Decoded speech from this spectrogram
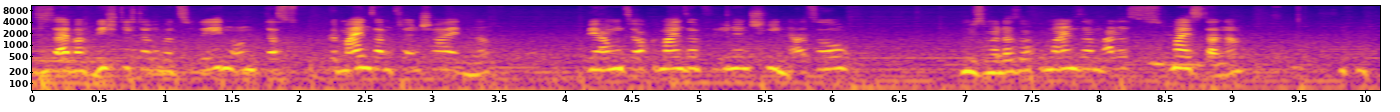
Es ist einfach wichtig, darüber zu reden und das gemeinsam zu entscheiden. Ne? Wir haben uns ja auch gemeinsam für ihn entschieden. Also müssen wir das auch gemeinsam alles meistern. Ne?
